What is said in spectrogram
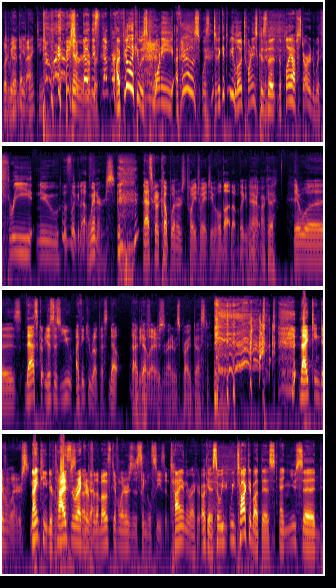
what did, we end up at? 19? I can't should know remember. this number. I feel like it was 20. I think it was. was did it get to be low 20s? Because the the playoff started with three new Let's look it up. winners. NASCAR Cup winners 2022. Hold on, I'm looking it up. Okay. There was NASCAR. This is you. I think you wrote this. No, I that'd be definitely hilarious. didn't write. It was probably Dustin. 19 different winners. 19 different. Ties the record Okay. for the most different winners in a single season. tying the record. Okay, so we, we talked about this, and you said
